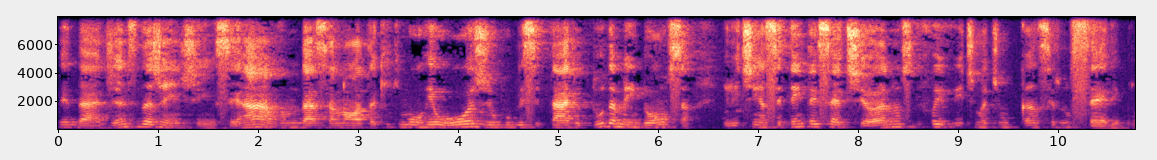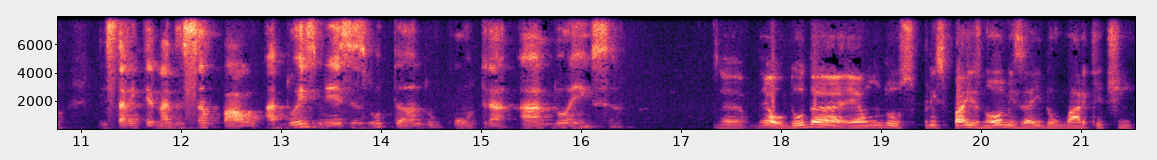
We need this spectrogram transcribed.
Verdade. Antes da gente encerrar, vamos dar essa nota aqui que morreu hoje o publicitário Duda Mendonça. Ele tinha 77 anos e foi vítima de um câncer no cérebro. Ele estava internado em São Paulo há dois meses lutando contra a doença. É, é, o Duda é um dos principais nomes aí do marketing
